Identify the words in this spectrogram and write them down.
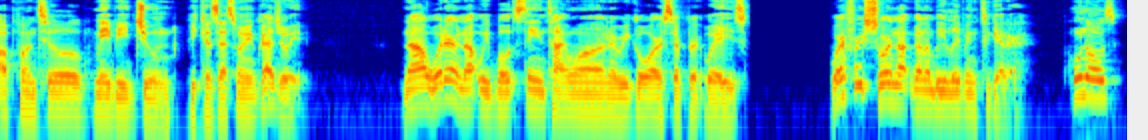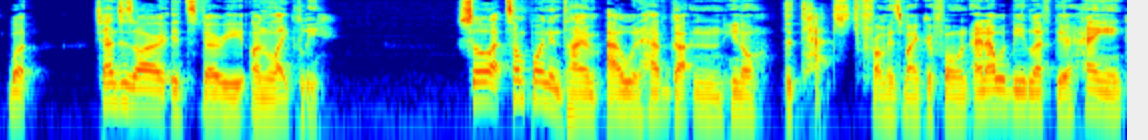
up until maybe June, because that's when we graduate. Now, whether or not we both stay in Taiwan or we go our separate ways, we're for sure not going to be living together. Who knows? But chances are it's very unlikely. So at some point in time, I would have gotten, you know, detached from his microphone and I would be left there hanging,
